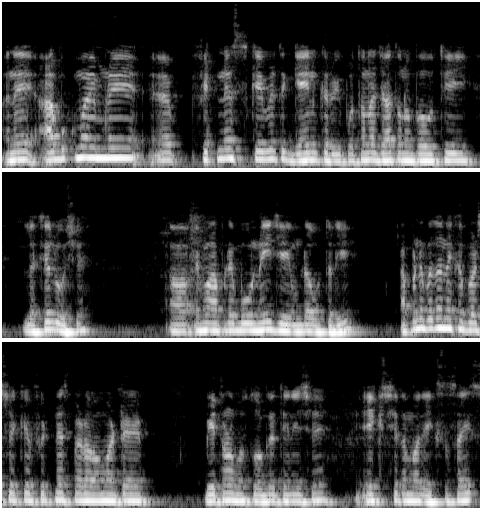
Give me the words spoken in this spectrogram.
અને આ બુકમાં એમણે ફિટનેસ કેવી રીતે ગેઇન કરવી, પોતાના જાત અનુભવથી લખેલું છે. એમાં આપણે બહુ નહીં જઈએ, ઊંડા ઉતરીએ. આપણને બધાને ખબર છે કે ફિટનેસ મેળવવા માટે બે ત્રણ વસ્તુ અગત્યની છે. એક છે તમારી એક્સરસાઇઝ,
